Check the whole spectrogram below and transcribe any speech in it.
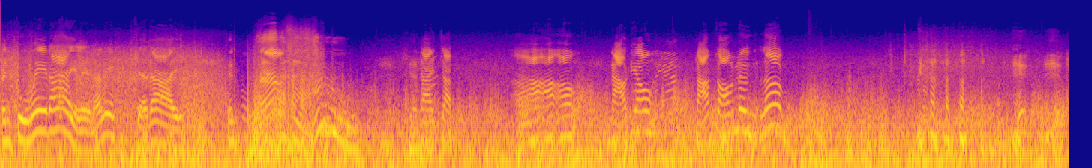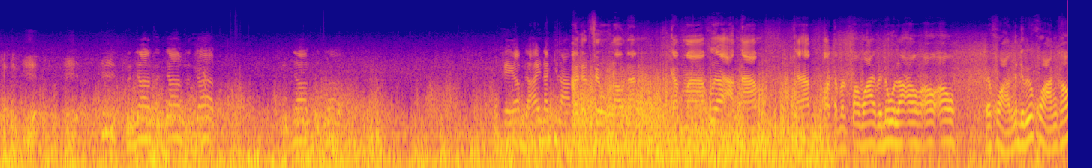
เป็นกูไม่ได้เลยนะนี่เสียดายเป็นผมนะอื้อหือเสียดายจัดเอาเอาเอาหนาวเดียวสามสองหนึ่งเริ่ม สุดยอดสุดยอดสุดยอดสุดยอดสุดยอดโอ เคครับเดี๋ยวให้นักกีฬาไอเดนเฟลของเรานั้นกลับมาเพื่ออาบน้ำนะครับเอาแต่มันปว่ายไปนู่นแล้วเอาเอาเอาไปขวางกันเดี๋ยวไปขวางเขา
